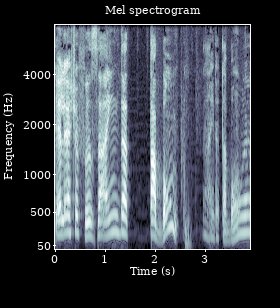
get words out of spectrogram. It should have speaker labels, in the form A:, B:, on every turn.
A: The Last of Us ainda tá bom? Ainda tá bom, é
